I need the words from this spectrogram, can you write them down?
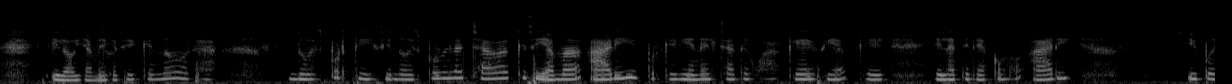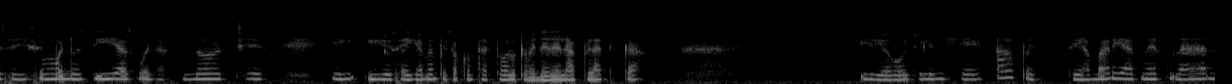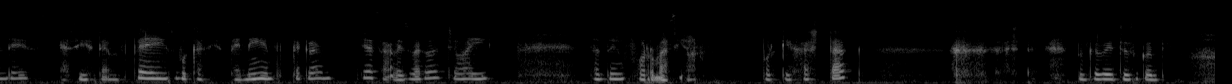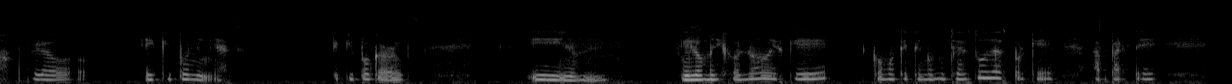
Y luego ya me dijo así que no, o sea, no es por ti, sino es por una chava que se llama Ari, porque viene el chat de WhatsApp que decía que él la tenía como Ari. Y pues se dicen buenos días, buenas noches. Y, y o sea, ella me empezó a contar todo lo que venía en la plática. Y luego yo le dije, ah, pues se llama Ariadna Hernández, así está en Facebook, así está en Instagram, ya sabes, ¿verdad? Yo ahí dando información, porque hashtag, hashtag nunca había hecho eso contigo, pero equipo niñas, equipo girls. Y, y luego me dijo, no, es que como que tengo muchas dudas porque aparte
